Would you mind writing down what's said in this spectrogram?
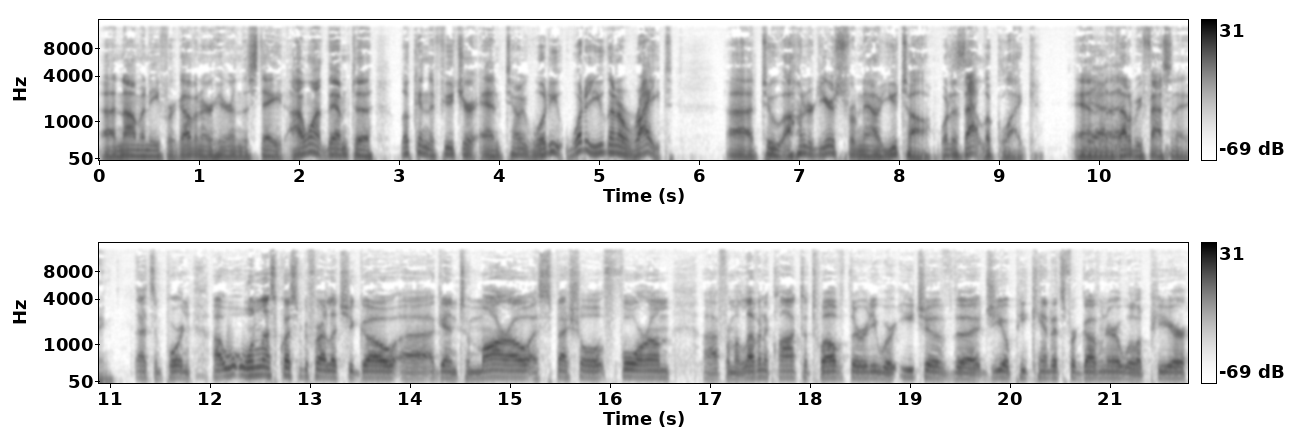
uh, nominee for governor here in the state. I want them to look in the future and tell me, what, do you, what are you going to write uh, to 100 years from now, Utah? What does that look like? And Yeah, uh, that- that'll be fascinating. That's important. Uh, w- one last question before I let you go. Uh, again, tomorrow a special forum uh, from 11 o'clock to 12:30, where each of the GOP candidates for governor will appear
